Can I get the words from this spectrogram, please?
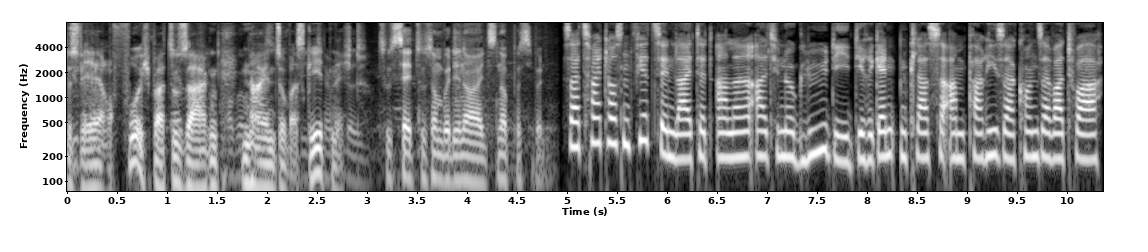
Das wäre ja auch furchtbar zu sagen, nein, sowas geht nicht. Seit 2014 leitet Alain Altinoglu die Dirigentenklasse am Pariser Conservatoire.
